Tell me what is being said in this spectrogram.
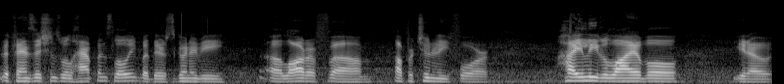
the transitions will happen slowly, but there's going to be a lot of um, opportunity for highly reliable, you know,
